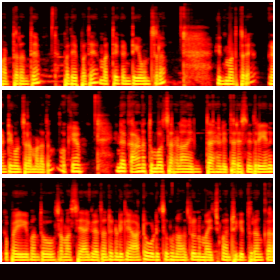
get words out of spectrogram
ಮಾಡ್ತಾರಂತೆ. ಪದೇ ಪದೇ ಮತ್ತೆ ಗಂಟೆಗೆ ಒಂದು ಸಲ ಇದು ಮಾಡ್ತಾರೆ. ಗಂಟೆಗೆ ಒಂದು ಸಲ ಮಾಡೋದು. ಓಕೆ? ಇನ್ನು ಕಾರಣ ತುಂಬ ಸರಳ ಅಂತ ಹೇಳಿದ್ದಾರೆ. ಸ್ನೇಹಿತರೆ, ಏನಕ್ಕಪ್ಪ ಈ ಒಂದು ಸಮಸ್ಯೆ ಆಗಿರೋದು ಅಂದರೆ ನೋಡಿ, ಇಲ್ಲಿ ಆಟೋ ಓಡಿಸುವನು ಆದರೂ ನಮ್ಮ ಯಜಮಾನರಿಗೆ ದುರಂಕಾರ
